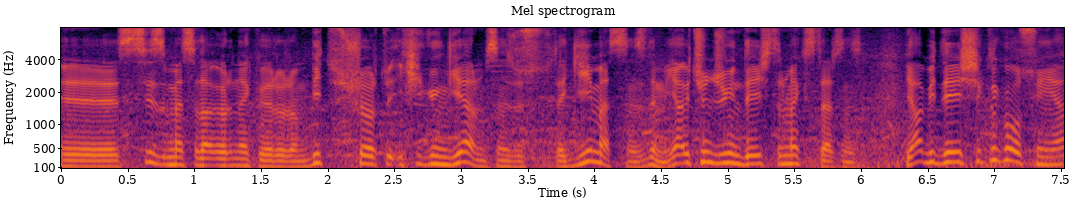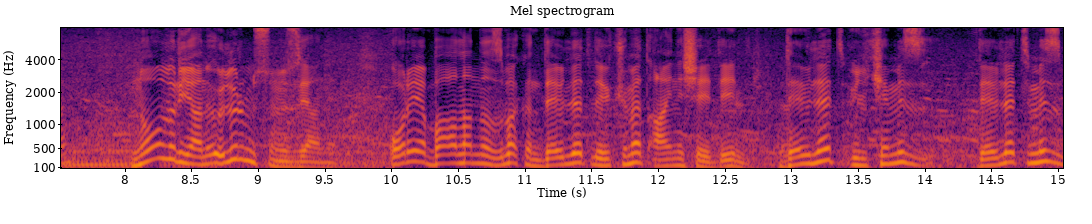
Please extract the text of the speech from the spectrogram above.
Ee, siz mesela örnek veriyorum. Bir tişörtü iki gün giyer misiniz üst üste? Giymezsiniz değil mi? Ya üçüncü gün değiştirmek istersiniz. Ya bir değişiklik olsun ya. Ne olur yani ölür müsünüz yani? Oraya bağlandınız. Bakın devletle hükümet aynı şey değildir. Devlet ülkemiz devletimiz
